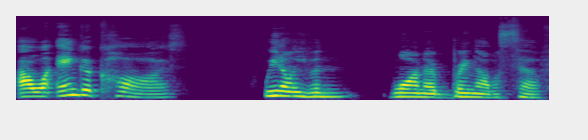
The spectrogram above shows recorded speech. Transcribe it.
Our anger caused we don't even want to bring ourselves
